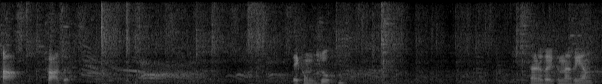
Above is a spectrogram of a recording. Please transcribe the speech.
Ah, schade. Deckung suchen. Schnell regenerieren.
